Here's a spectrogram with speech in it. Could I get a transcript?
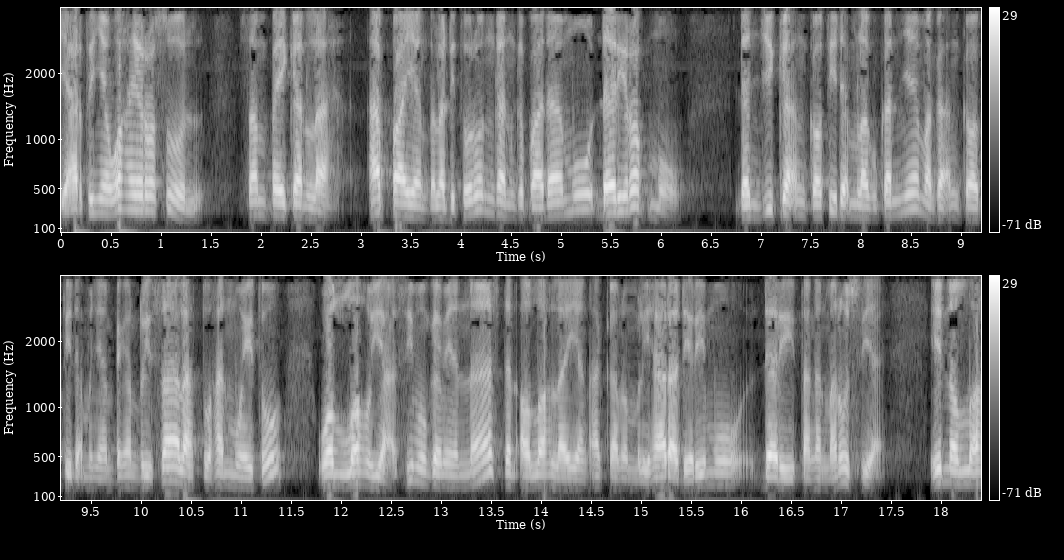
ya artinya wahai rasul sampaikanlah apa yang telah diturunkan kepadamu dari Rabbmu. Dan jika engkau tidak melakukannya, maka engkau tidak menyampaikan risalah Tuhanmu itu. Wallahu ya'simuka minan nas. Dan Allah lah yang akan memelihara dirimu dari tangan manusia. Inna Allah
